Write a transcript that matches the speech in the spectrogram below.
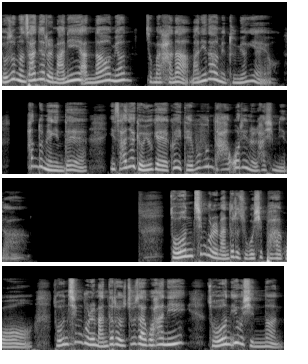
요즘은 자녀를 많이 안 낳으면 정말 하나, 많이 낳으면 두 명이에요. 한두 명인데 이 자녀 교육에 거의 대부분 다 올인을 하십니다. 좋은 친구를 만들어 주고 싶어 하고 좋은 친구를 만들어 주자고 하니 좋은 이웃이 있는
